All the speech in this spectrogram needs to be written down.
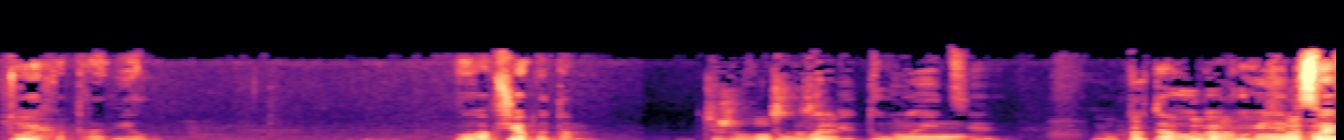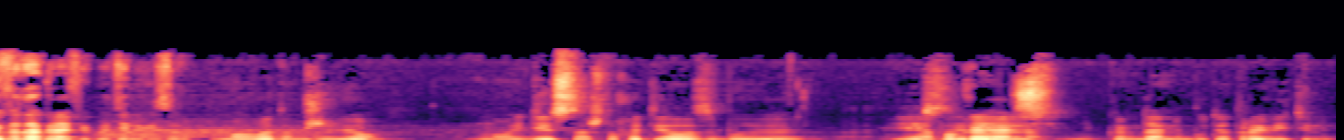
Кто Я- их отравил? Вы вообще об этом Тяжело думали, сказать. думаете? Но, ну, до как того, мы как думаем, мы увидели в, свои этом, фотографии по телевизору. мы в этом живем. Но единственное, что хотелось бы, Я если реально не- не- когда-нибудь отравителей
